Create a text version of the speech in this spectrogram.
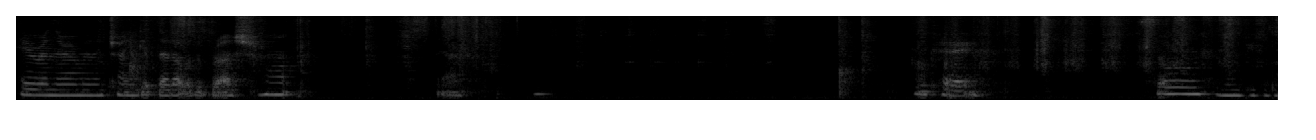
here and there. I'm going to try and get that out with a brush. There. Okay. So people to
